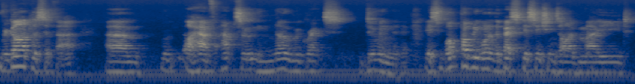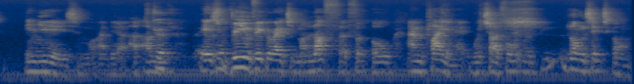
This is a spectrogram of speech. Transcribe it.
regardless of that, um, I have absolutely no regrets doing it. It's what, probably one of the best decisions I've made in years and what have you. I, I'm- It's Good. reinvigorated my love for football and playing it, which I thought was long since gone.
